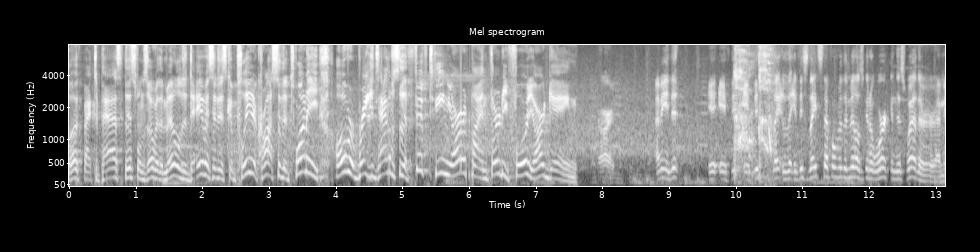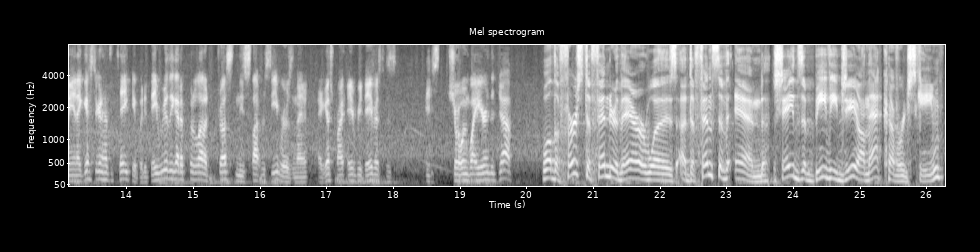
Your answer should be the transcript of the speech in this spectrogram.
Look, back to pass. This one's over the middle to Davis. It is complete across to the 20. Over breaking tackles to the 15 yard line. 34 yard gain. I mean, th- if, if, if, this late, if this late stuff over the middle is going to work in this weather, I mean, I guess they're going to have to take it. But they really got to put a lot of trust in these slot receivers, and I, I guess right, Avery Davis is, is showing why you're in the job. Well, the first defender there was a defensive end. Shades of BVG on that coverage scheme.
